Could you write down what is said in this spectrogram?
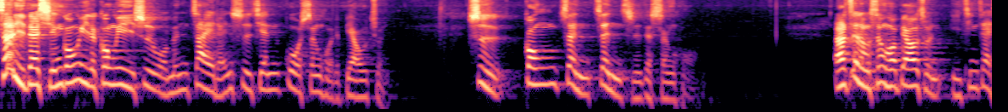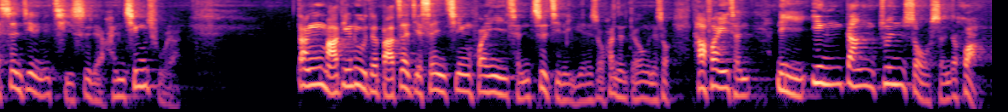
这里的行公义的公义，是我们在人世间过生活的标准，是公正正直的生活。而这种生活标准已经在圣经里面启示了，很清楚了。当马丁路德把这节圣经翻译成自己的语言的时候，换成德文的时候，他翻译成“你应当遵守神的话”。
